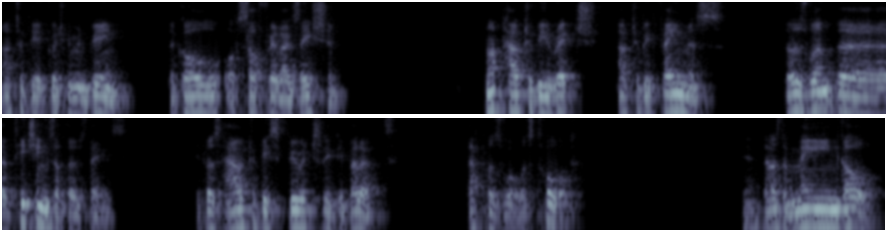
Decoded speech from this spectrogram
how to be a good human being, the goal of self-realization, not how to be rich, how to be famous. Those weren't the teachings of those days. It was how to be spiritually developed. That was what was taught. Yeah, that was the main goal.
